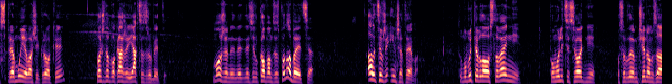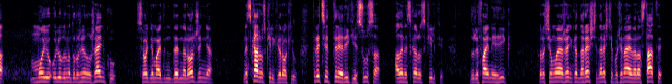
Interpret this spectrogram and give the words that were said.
спрямує ваші кроки, точно покаже, як це зробити. Може, не, цілком вам це сподобається, але це вже інша тема. Тому будьте благословенні, помоліться сьогодні особливим чином за мою улюблену дружину Женьку. Сьогодні має день, народження. Не скажу скільки років. 33 рік Ісуса, але не скажу скільки. Дуже файний рік. Коротше, моя Женька нарешті, нарешті починає виростати,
